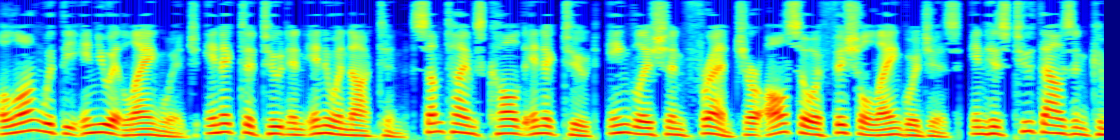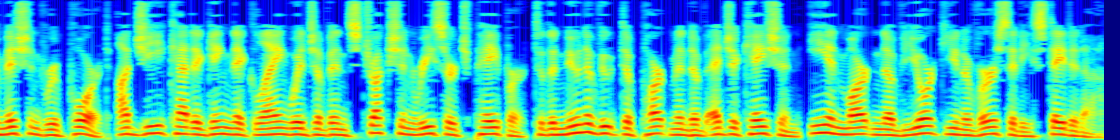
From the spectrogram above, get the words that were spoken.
Along with the Inuit language Inuktitut and Inuinnaqtun sometimes called Inuktitut, English and French are also official languages. In his 2000 commissioned report Ajii Language of Instruction Research paper to the Nunavut Department of Education, Ian Martin of York University stated a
